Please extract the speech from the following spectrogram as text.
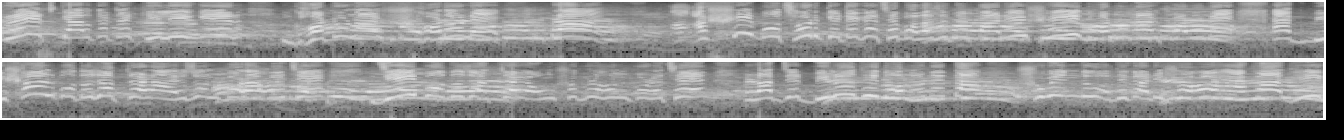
great Calcutta killing এর ঘটনার স্মরণে প্রায় আশি বছর কেটে গেছে বলা যেতে পারে সেই এক বিশাল পদযাত্রার আয়োজন করা হয়েছে। যেই পদযাত্রায় অংশগ্রহণ করেছেন রাজ্যের বিরোধী দলনেতা শুভেন্দু অধিকারী সহ একাধিক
